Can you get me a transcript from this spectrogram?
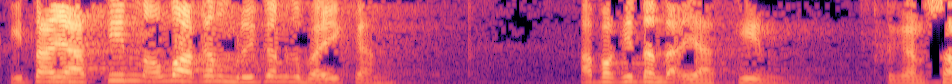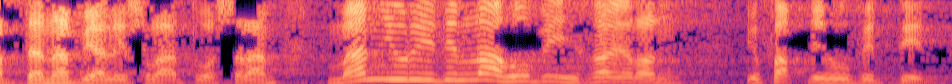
Kita yakin Allah akan memberikan kebaikan. Apa kita tidak yakin dengan sabda Nabi alaihi salatu wasallam, "Man yuridillahu bihi khairan yufaqihu fiddin."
